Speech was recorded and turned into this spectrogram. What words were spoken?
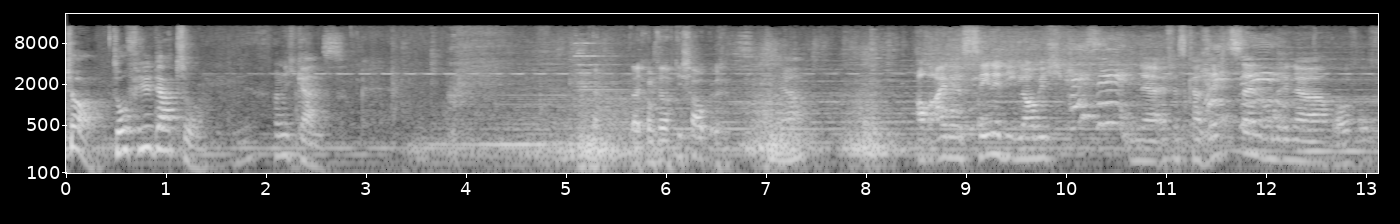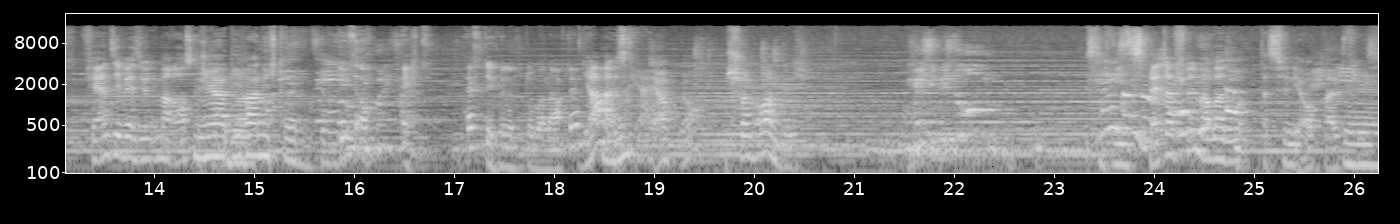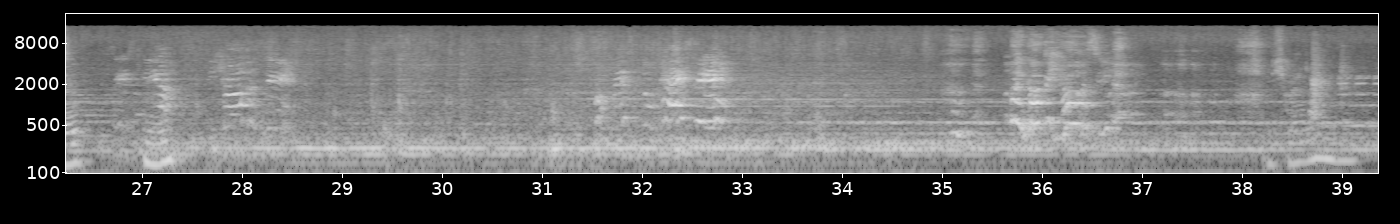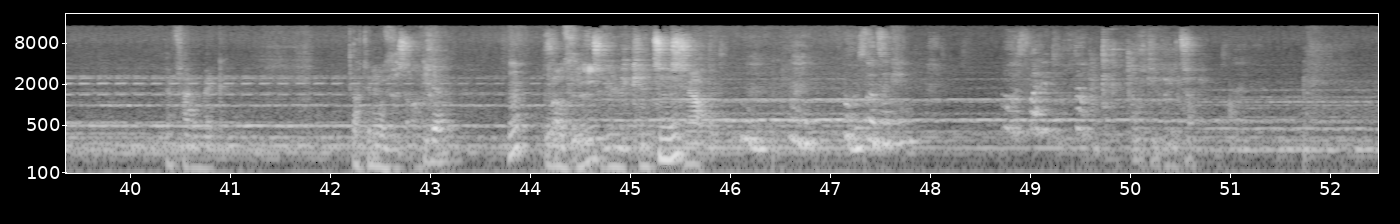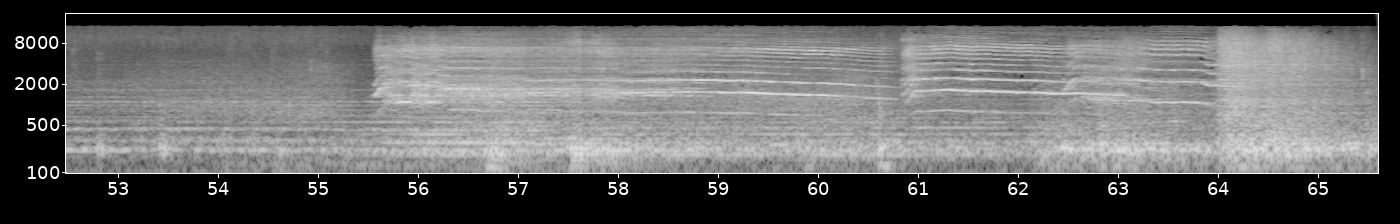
So, so viel dazu. Noch nicht ganz. Vielleicht kommt ja noch die Schaukel. Ja. Auch eine Szene, die glaube ich in der FSK 16 und in der Fernsehversion immer rausgeschnitten Ja, die war nicht drin. Die ist auch echt heftig, wenn du drüber nachdenkst. Ja, ist, ja, ja, ja, ist schon ordentlich. Casey, bist du oben? Ist nicht wie ein Splatterfilm, aber so, das finde ich auch halt fies. Sie! Wo bist du, Casey? Mein Gott, ich höre Empfang weg. Ach, die Musik wieder. Hm? Die Musik. Mhm. Ja. Wo ist unser Kind? Wo ist meine Tochter? Auf die Polizei.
